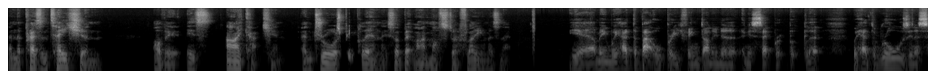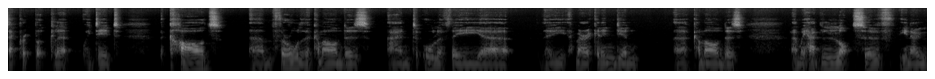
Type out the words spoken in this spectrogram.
and the presentation of it is eye catching and draws people in. It's a bit like Moss to a Flame, isn't it? Yeah, I mean, we had the battle briefing done in a in a separate booklet. We had the rules in a separate booklet. We did the cards um, for all of the commanders and all of the uh, the American Indian uh, commanders, and we had lots of you know.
